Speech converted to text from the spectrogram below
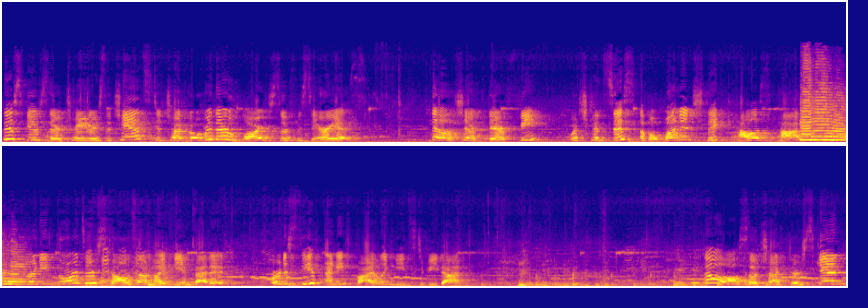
this gives their trainers the chance to check over their large surface areas. They'll check their feet, which consists of a one inch thick callus pad, for any thorns or stones that might be embedded, or to see if any filing needs to be done. They'll also check their skin,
